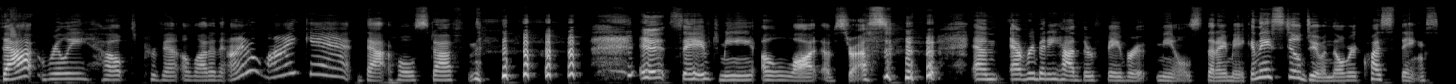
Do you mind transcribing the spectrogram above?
that really helped prevent a lot of the I don't like it, that whole stuff. it saved me a lot of stress. and everybody had their favorite meals that I make, and they still do, and they'll request things.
